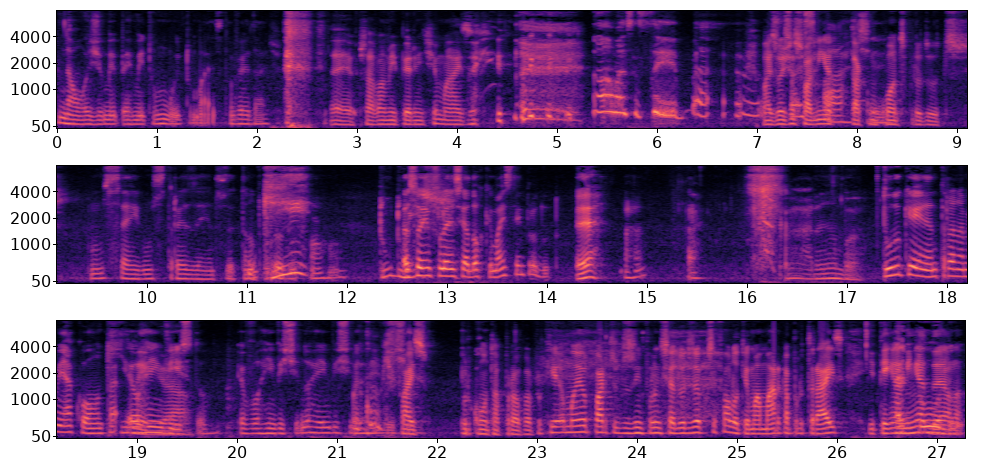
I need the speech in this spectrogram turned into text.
Não, hoje eu me permito muito mais, na verdade. É, eu precisava me permitir mais. aí. Não, mas assim, é, Mas hoje a sua linha tá parte. com quantos produtos? não sei, uns 300, é tanto O quê? produto. Aham. Tudo Eu sou o isso? influenciador que mais tem produto. É? Aham. É. Caramba. Tudo que entra na minha conta, Que eu legal. reinvisto. Eu vou reinvestindo, reinvestindo, Mas como que reinvestindo. faz por conta própria? Porque a maior parte dos influenciadores é o que você falou, tem uma marca por trás e tem a É linha tudo, dela.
